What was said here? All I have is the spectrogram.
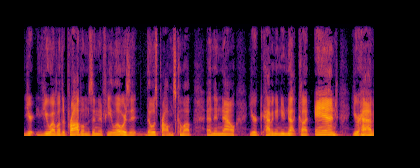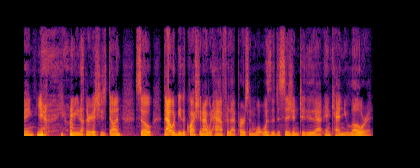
you you have other problems. And if he lowers it, those problems come up. And then now you're having a new nut cut and you're having, you know, you know I mean, other issues done. So that would be the question I would have for that person. What was the decision to do that? And can you lower it?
